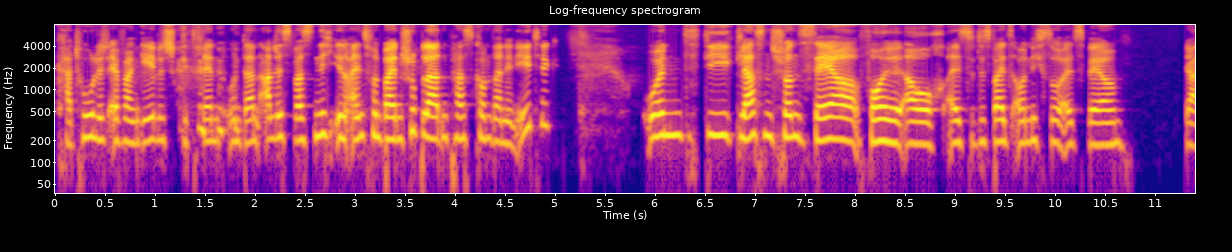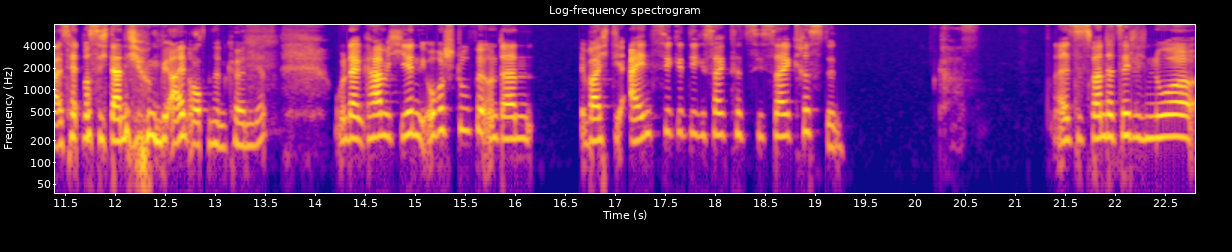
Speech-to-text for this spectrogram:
katholisch-evangelisch getrennt und dann alles, was nicht in eins von beiden Schubladen passt, kommt dann in Ethik. Und die Klassen schon sehr voll auch. Also das war jetzt auch nicht so, als wäre, ja, als hätte man sich da nicht irgendwie einordnen können jetzt. Und dann kam ich hier in die Oberstufe und dann war ich die Einzige, die gesagt hat, sie sei Christin. Krass. Also es waren tatsächlich nur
